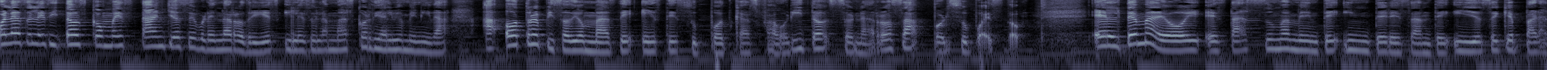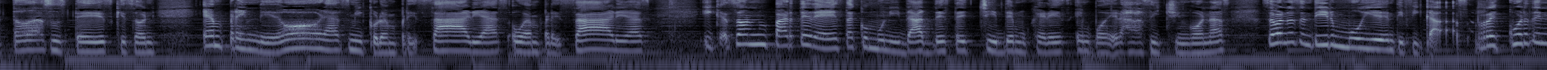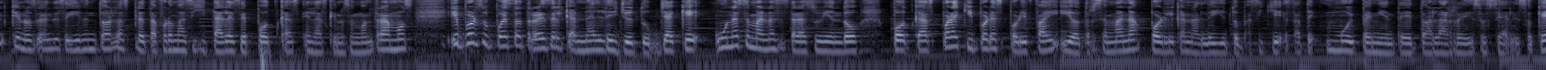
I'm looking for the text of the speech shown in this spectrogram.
Hola solecitos, ¿cómo están? Yo soy Brenda Rodríguez y les doy la más cordial bienvenida a otro episodio más de este su podcast favorito, Zona Rosa, por supuesto. El tema de hoy está sumamente interesante y yo sé que para todas ustedes que son emprendedoras, microempresarias o empresarias, y que son parte de esta comunidad, de este chip de mujeres empoderadas y chingonas, se van a sentir muy identificadas. Recuerden que nos deben de seguir en todas las plataformas digitales de podcast en las que nos encontramos y por supuesto a través del canal de YouTube, ya que una semana se estará subiendo podcast por aquí por Spotify y otra semana por el canal de YouTube. Así que estate muy pendiente de todas las redes sociales, ¿ok?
